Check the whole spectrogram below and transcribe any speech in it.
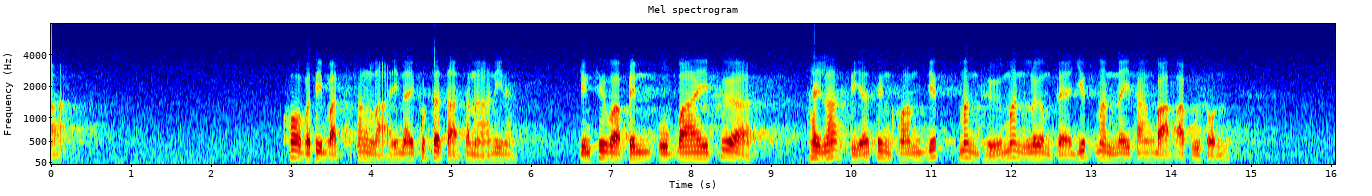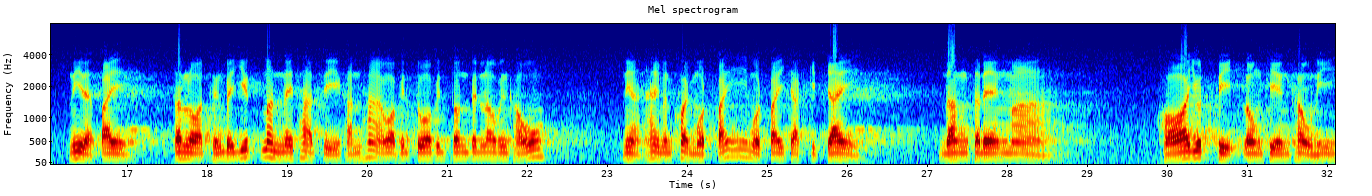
ข้อปฏิบัติทั้งหลายในพุทธศาสนานี่นะ จึงชื่อว่าเป็นอุบายเพื่อให้ละเสียซึ่งความยึดมั่นถือมั่นเริ่มแต่ยึดมั่นในทางบาปอากุศล นี่แหละไปตลอดถึงไปยึดมั่นในธาตุสี่ขันห้าว่าเป็นตัวเป็นตนเป็นเราเป็นเขา เนี่ย ให้มันค่อยหมดไปหมดไปจากกิจใจ ดังแสดงมา ขอยุติลงเพียงเท่านี้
